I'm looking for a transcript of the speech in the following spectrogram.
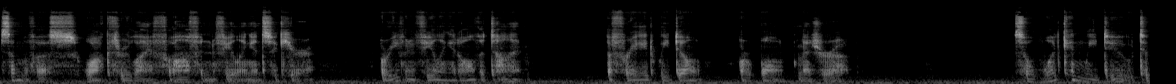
Some of us walk through life often feeling insecure, or even feeling it all the time, afraid we don't or won't measure up. So, what can we do to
